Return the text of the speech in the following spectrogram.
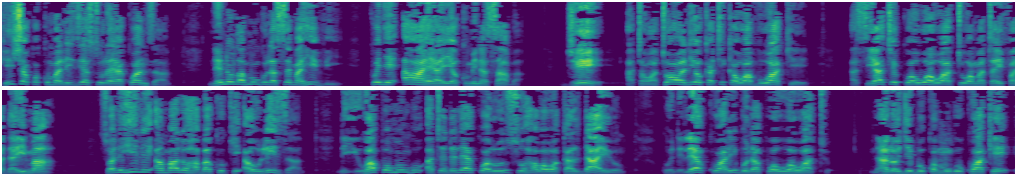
Kisha kwa kumalizia sura ya kwanza neno la mungu lasema hivi kwenye aya ya 17 je atawatoa walio katika wavu wake asiache kuwaua watu wa mataifa daima? Swali hili ambalo habakuki auliza ni iwapo mungu ataendelea kuwaruhusu hawa wakaldayo kuendelea kuharibu na kuwaua watu. Nalo jibu kwa mungu kwake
